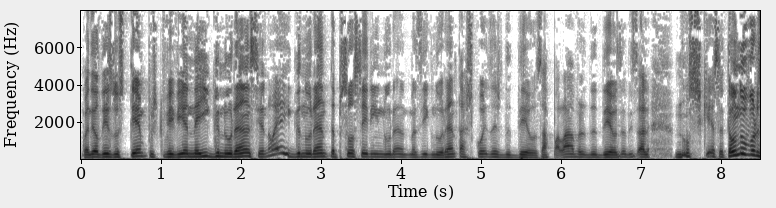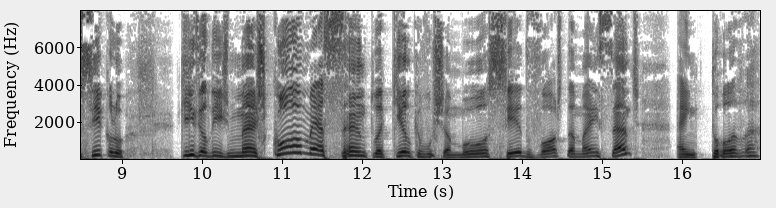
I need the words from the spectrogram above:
Quando ele diz os tempos que viviam na ignorância, não é ignorante da pessoa ser ignorante, mas ignorante às coisas de Deus, à palavra de Deus. Ele diz, olha, não se esqueça. Então no versículo 15 ele diz, mas como é santo aquele que vos chamou, sede vós também santos em toda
